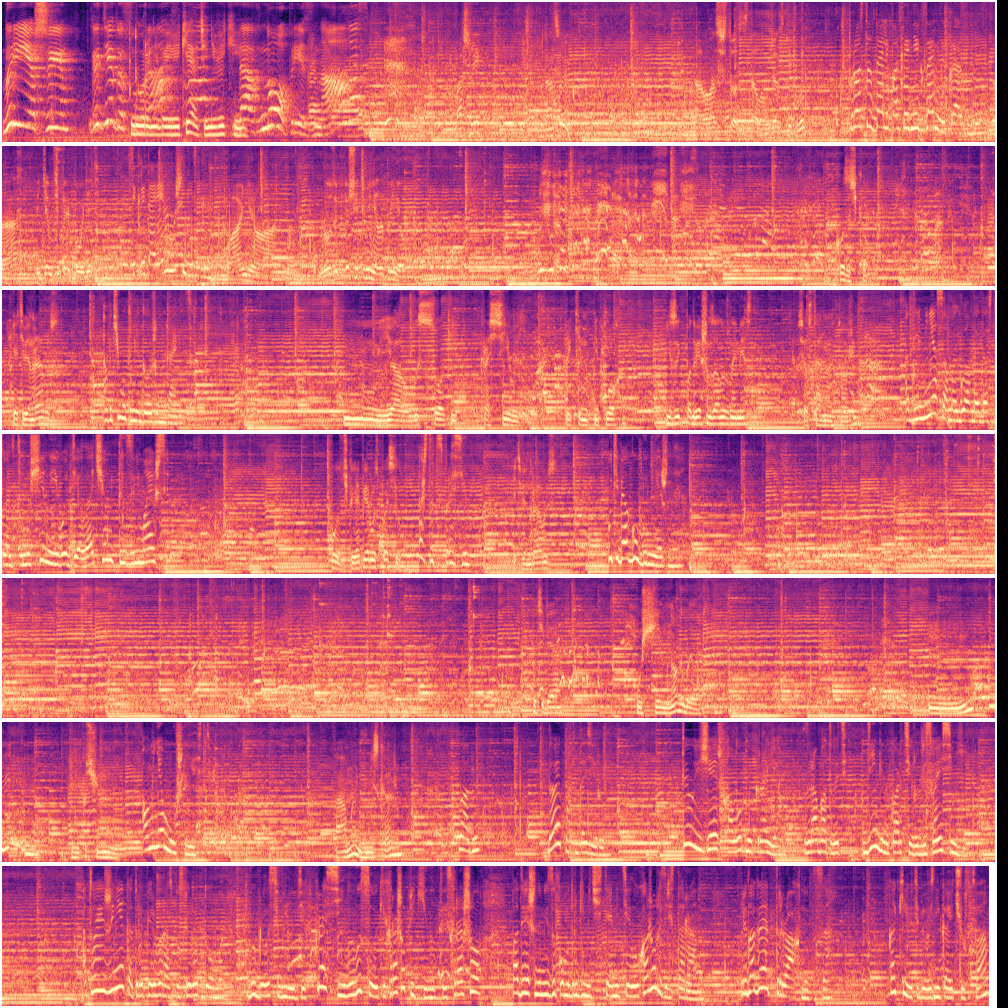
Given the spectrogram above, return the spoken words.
Бреши, где государство Дуры не боевики, а теневики. давно призналась Пошли, потанцуем. А у вас что, за столом женский клуб? Просто сдали последний экзамен и празднуем. Да. И кем теперь будете? Секретарями машинистками. Понятно. Ну, запишите меня на прием. Козочка, я тебе нравлюсь? А почему ты мне должен нравиться? Ну, я высокий, красивый, прикинут неплохо. Язык подвешен за нужное место. Все остальное тоже. А для меня самое главное достоинство мужчины – его дело. А чем ты занимаешься? Козочка, я первый спросил. А что ты спросил? Я тебе нравлюсь? У тебя губы нежные. Тебя мужчин много было? М? Ну почему? А у меня муж есть. А мы ему не скажем. Ладно, давай пофантазируем. Ты уезжаешь в холодные края, зарабатывать деньги на квартиру для своей семьи. А твоей жене, которая первый раз после роддома выбралась в люди, красивый, высокий, хорошо прикинутый, с хорошо подвешенным языком и другими частями тела ухажер из ресторана, предлагает трахнуться. Какие у тебя возникают чувства, а?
